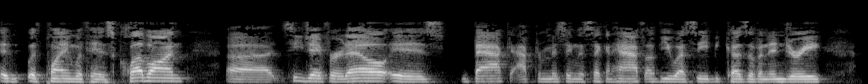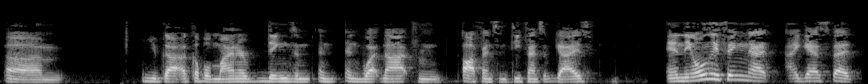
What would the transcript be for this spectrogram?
in, with playing with his club on. Uh, CJ Verdell is back after missing the second half of USC because of an injury. Um, you've got a couple minor dings and, and, and whatnot from offense and defensive guys. And the only thing that I guess that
